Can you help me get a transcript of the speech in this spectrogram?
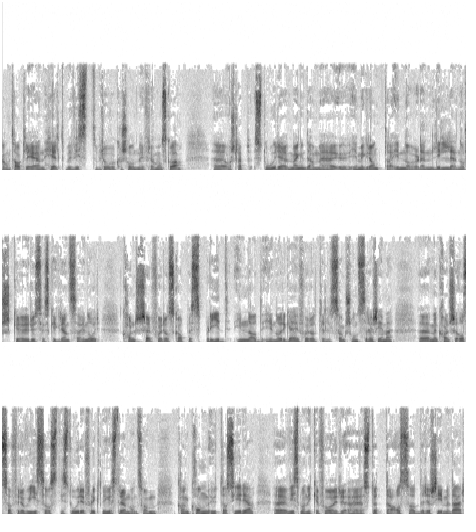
antakelig er en helt bevisst provokasjon fra Moskva. Eh, og slipper store mengder med immigranter innover den lille norsk-russiske grensa i nord. Kanskje for å skape splid innad i Norge i forhold til sanksjonsregimet, eh, men kanskje også for å vise oss de store flyktningstrømmene som kan komme ut av Syria eh, hvis man ikke får støtta Assad-regimet der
